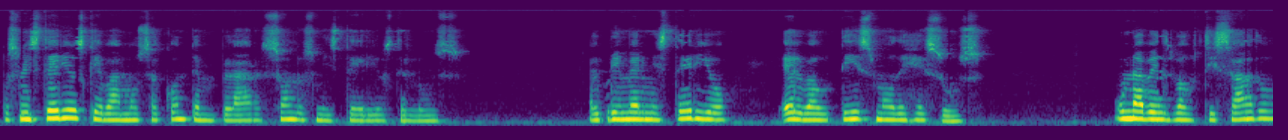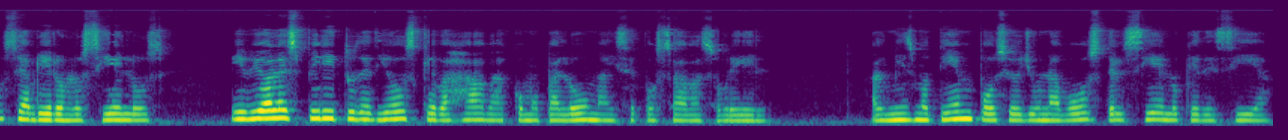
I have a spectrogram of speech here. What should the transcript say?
Los misterios que vamos a contemplar son los misterios de luz. El primer misterio, el bautismo de Jesús. Una vez bautizado, se abrieron los cielos y vio al Espíritu de Dios que bajaba como paloma y se posaba sobre él. Al mismo tiempo se oyó una voz del cielo que decía,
